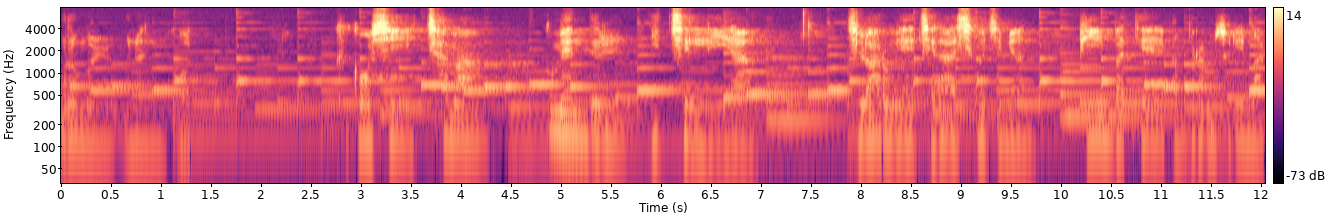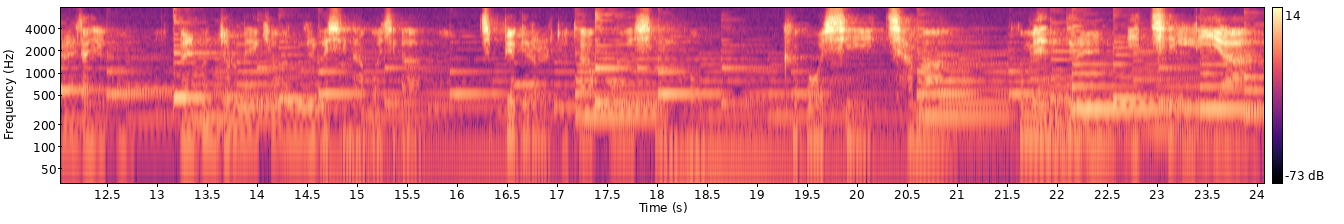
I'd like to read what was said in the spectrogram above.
울음을 우는 곳 그곳이 차마 꿈엔들 이칠리야. 진화로에 제가 식어지면 빈 밭에 밤바람 소리 말을 달리고 넓은 졸음에 겨운 늙으신 아버지가 집벽이를 보이시는 곳 그곳이 차마 꿈엔들 이칠리야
